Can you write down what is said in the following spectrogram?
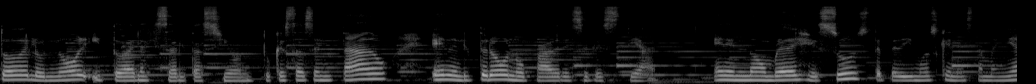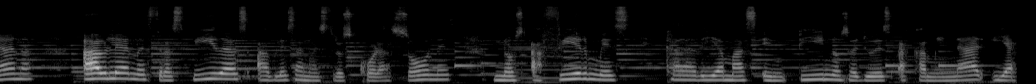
todo el honor y toda la exaltación. Tú que estás sentado en el trono, Padre Celestial. En el nombre de Jesús te pedimos que en esta mañana hable a nuestras vidas, hables a nuestros corazones, nos afirmes cada día más en ti, nos ayudes a caminar y a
